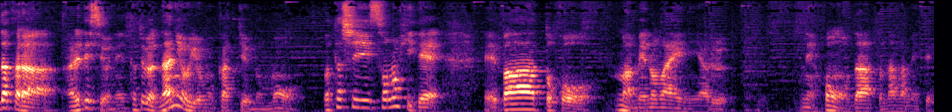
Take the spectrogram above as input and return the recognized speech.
だからあれですよね。例えば何を読むかっていうのも私その日で、えバーッとこう、まあ、目の前にある、ね、本をダーッと眺めて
